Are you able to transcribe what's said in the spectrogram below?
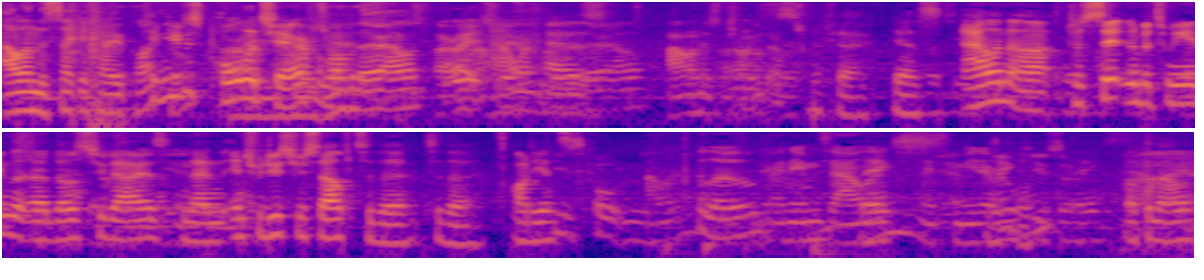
Alan the secretary. Plot. Can you just pull a chair from over there, Alan? All right, Alan has. Alan has joined us. Okay. Yes. Alan, uh, just sit in between uh, those two guys, and then introduce yourself to the to the audience. Hello, my name is Alan. Thanks. Nice to meet everyone. Thank you, sir. Welcome, Alan.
